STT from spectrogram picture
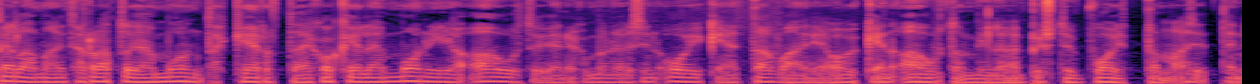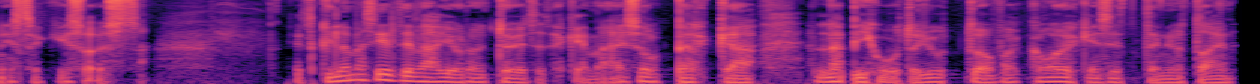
pelaamaan niitä ratoja monta kertaa ja kokeilemaan monia autoja, niin kun mä löysin oikean tavan ja oikean auton, millä mä pystyn voittamaan sitten niissä kisoissa. Et kyllä mä silti vähän jouduin töitä tekemään. Ei se ollut pelkkää läpihuutojuttua, vaikka oikein sitten jotain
